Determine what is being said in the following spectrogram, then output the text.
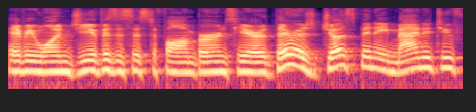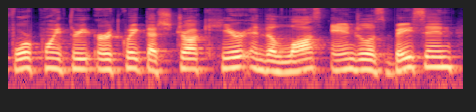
Hey everyone, geophysicist Stefan Burns here. There has just been a magnitude 4.3 earthquake that struck here in the Los Angeles basin,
